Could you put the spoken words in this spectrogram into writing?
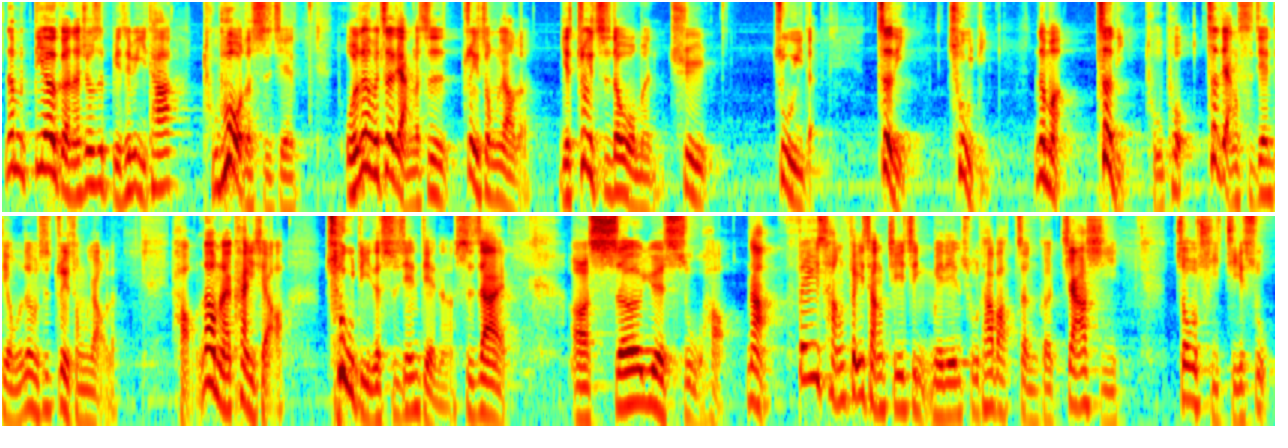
那么第二个呢，就是比特币它突破的时间。我认为这两个是最重要的，也最值得我们去注意的。这里触底，那么这里突破，这两个时间点，我认为是最重要的。好，那我们来看一下啊，触底的时间点呢是在呃十二月十五号，那非常非常接近美联储它把整个加息周期结束。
